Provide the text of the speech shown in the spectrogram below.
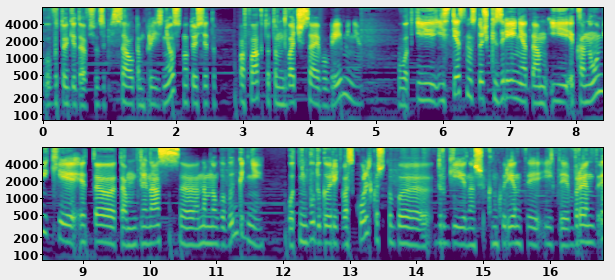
в итоге, да, все записал, там произнес. Ну, то есть это по факту там два часа его времени. Вот. И, естественно, с точки зрения там и экономики, это там для нас э, намного выгоднее. Вот не буду говорить во сколько, чтобы другие наши конкуренты или бренды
